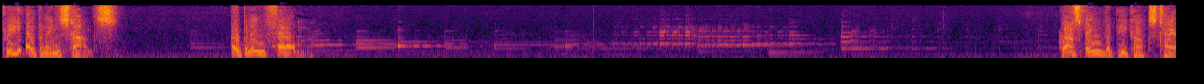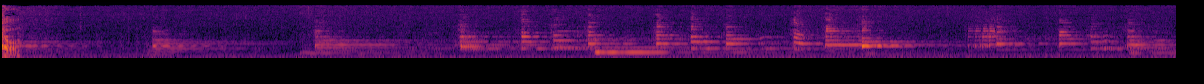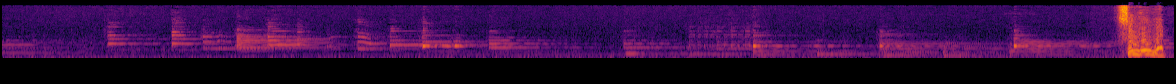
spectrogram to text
Pre-opening stance. Opening form. Grasping the peacock's tail. Single whip.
